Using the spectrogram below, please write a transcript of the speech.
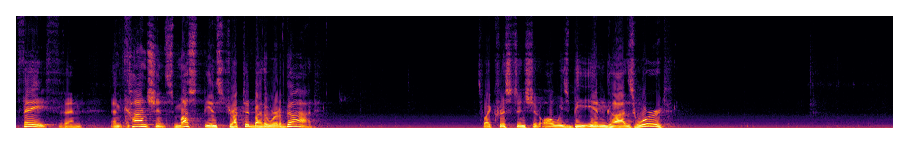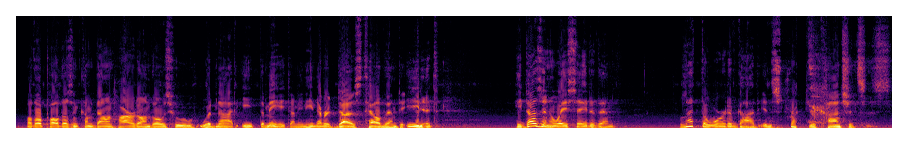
Faith and and conscience must be instructed by the Word of God. That's why Christians should always be in God's Word. Although Paul doesn't come down hard on those who would not eat the meat, I mean, he never does tell them to eat it. He does, in a way, say to them, let the Word of God instruct your consciences.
